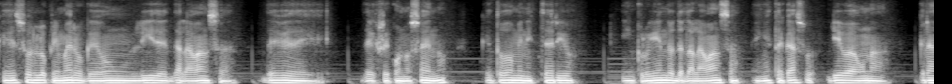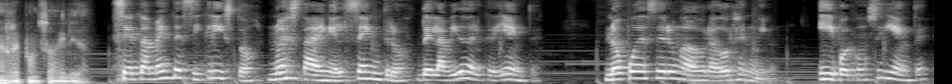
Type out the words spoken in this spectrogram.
que eso es lo primero que un líder de alabanza debe de, reconocer que todo ministerio, incluyendo el de la alabanza, en este caso, lleva una gran responsabilidad. Ciertamente si Cristo no está en el centro de la vida del creyente, no puede ser un adorador genuino y por consiguiente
